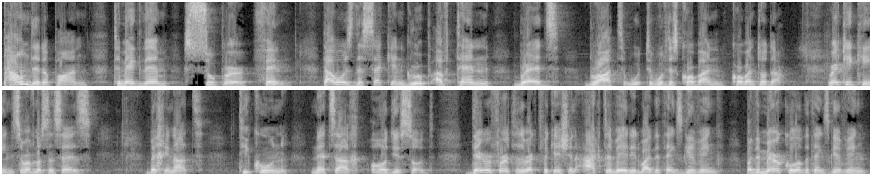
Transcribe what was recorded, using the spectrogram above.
pounded upon to make them super thin. That was the second group of ten breads brought with, with this korban, korban toda. Rekikin, so Rav Nosson says, Bechinat Tikun Netzach Hod Yesod. They refer to the rectification activated by the thanksgiving, by the miracle of the thanksgiving,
